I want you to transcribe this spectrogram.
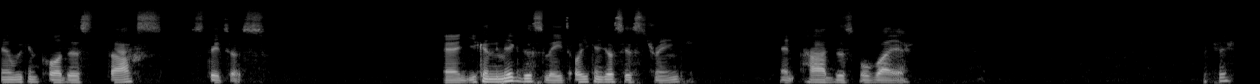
And we can call this task status and you can make this late or you can just say string and add this over here. Okay.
